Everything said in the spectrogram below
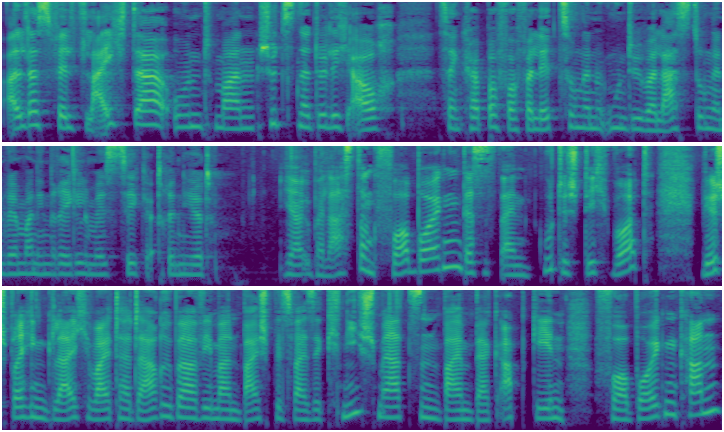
All das fällt leichter und man schützt natürlich auch seinen Körper vor Verletzungen und Überlastungen, wenn man ihn regelmäßig trainiert. Ja, Überlastung vorbeugen, das ist ein gutes Stichwort. Wir sprechen gleich weiter darüber, wie man beispielsweise Knieschmerzen beim Bergabgehen vorbeugen kann,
